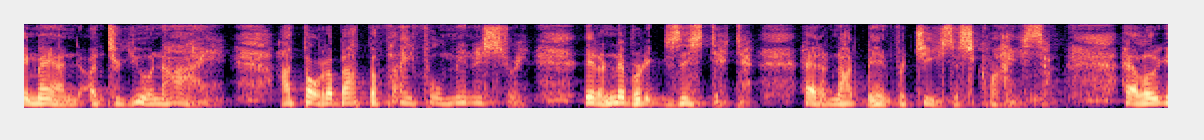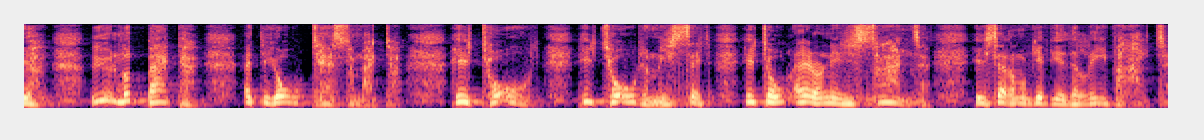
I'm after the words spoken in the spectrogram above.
Amen. Uh, to you and I. I thought about the faithful ministry. It had never existed had it not been for Jesus Christ. Hallelujah. You look back at the Old Testament. He told, he told him, he said, he told Aaron and his sons, he said, I'm gonna give you the Levites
